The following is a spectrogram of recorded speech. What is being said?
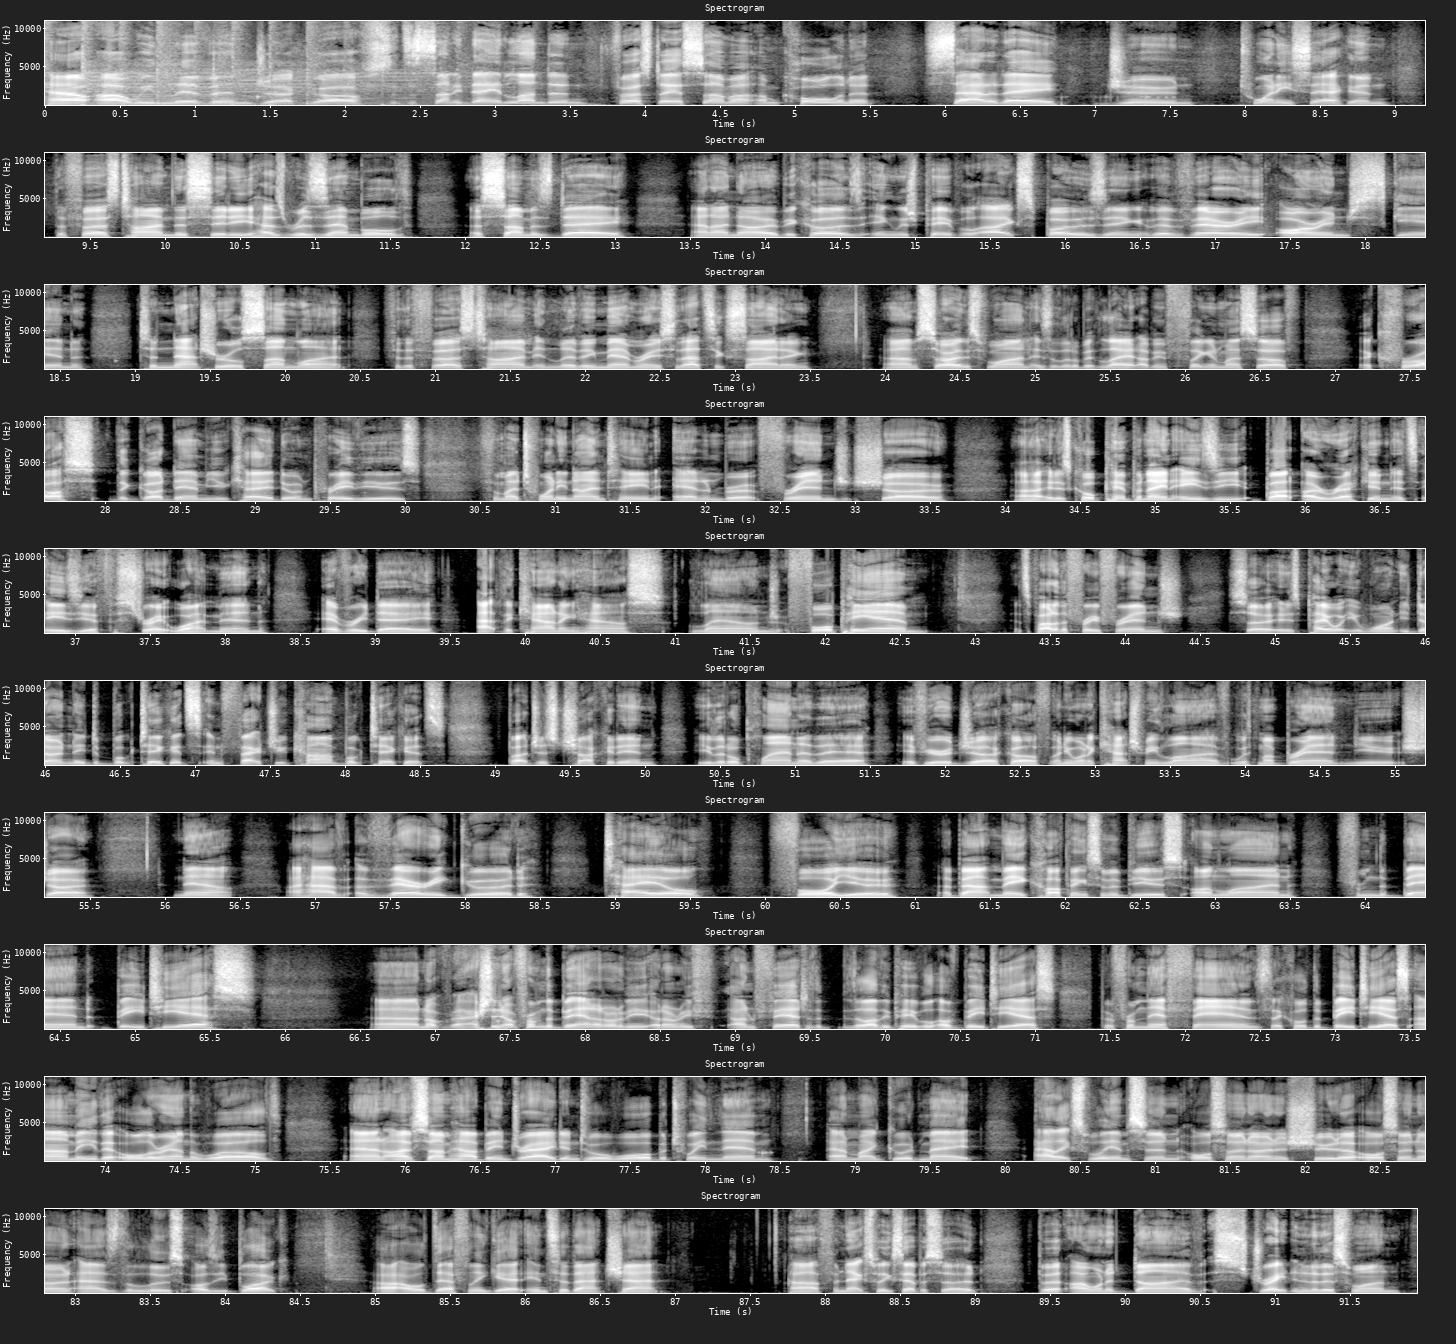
How are we living, jerk offs? It's a sunny day in London. First day of summer. I'm calling it Saturday, June 22nd. The first time this city has resembled a summer's day. And I know because English people are exposing their very orange skin to natural sunlight for the first time in living memory. So that's exciting. Um, sorry, this one is a little bit late. I've been flinging myself across the goddamn UK doing previews for my 2019 Edinburgh Fringe show. Uh, it is called Pimpin' Ain't Easy, but I reckon it's easier for straight white men every day at the Counting House Lounge, 4 p.m. It's part of the free fringe, so it is pay what you want. You don't need to book tickets. In fact, you can't book tickets, but just chuck it in your little planner there if you're a jerk off and you want to catch me live with my brand new show. Now, I have a very good tale for you about me copying some abuse online from the band BTS. Uh, not actually not from the band. I don't want to be I don't want to be unfair to the, the lovely people of BTS, but from their fans. They're called the BTS Army. They're all around the world, and I've somehow been dragged into a war between them and my good mate Alex Williamson, also known as Shooter, also known as the Loose Aussie Bloke. Uh, I will definitely get into that chat uh, for next week's episode, but I want to dive straight into this one.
